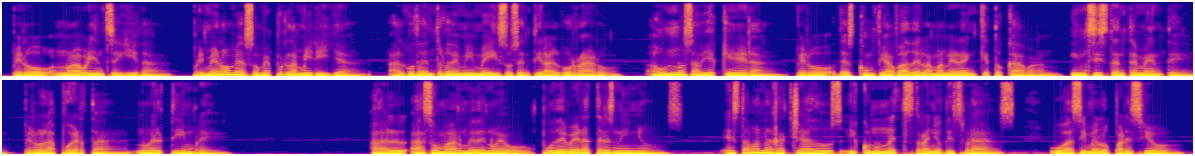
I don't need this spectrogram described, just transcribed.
pero no abrí enseguida. Primero me asomé por la mirilla. Algo dentro de mí me hizo sentir algo raro. Aún no sabía qué era, pero desconfiaba de la manera en que tocaban, insistentemente, pero la puerta, no el timbre. Al asomarme de nuevo, pude ver a tres niños. Estaban agachados y con un extraño disfraz, o así me lo pareció.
